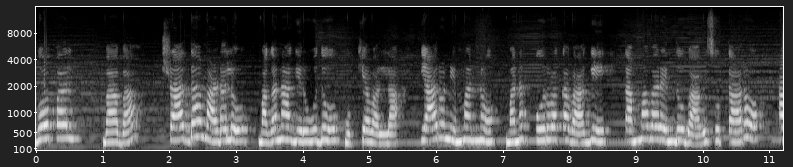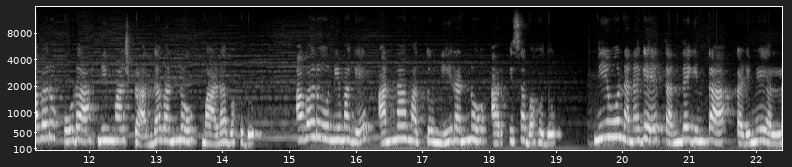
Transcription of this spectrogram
ಗೋಪಾಲ್ ಬಾಬಾ, ಶ್ರಾದ್ದ ಮಾಡಲು ಮಗನಾಗಿರುವುದು ಮುಖ್ಯವಲ್ಲ. ಯಾರು ನಿಮ್ಮನ್ನು ಮನಃಪೂರ್ವಕವಾಗಿ ತಮ್ಮವರೆಂದು ಭಾವಿಸುತ್ತಾರೋ ಅವರು ಕೂಡ ನಿಮ್ಮ ಶ್ರಾದ್ದವನ್ನು ಮಾಡಬಹುದು. ಅವರು ನಿಮಗೆ ಅನ್ನ ಮತ್ತು ನೀರನ್ನು ಅರ್ಪಿಸಬಹುದು. ನೀವು ನನಗೆ ತಂದೆಗಿಂತ ಕಡಿಮೆಯಲ್ಲ.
